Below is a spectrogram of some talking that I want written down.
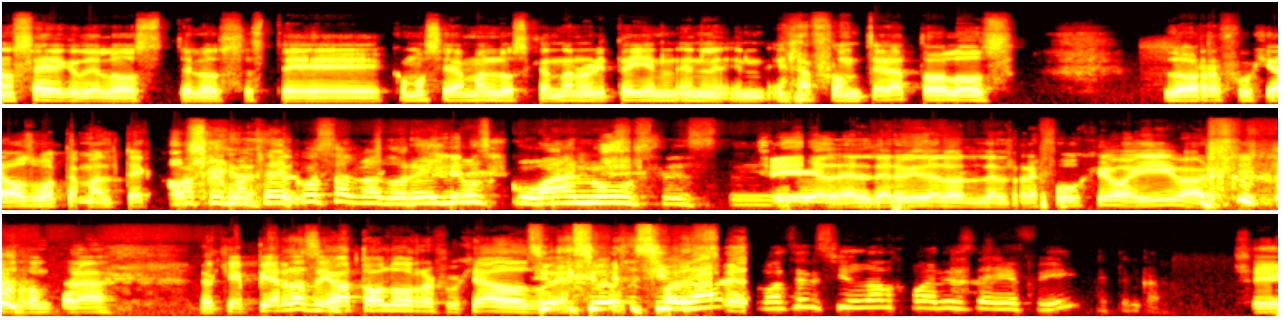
no sé, de los, de los, este, ¿cómo se llaman los que andan ahorita ahí en, la frontera? Todos los, los refugiados guatemaltecos. Guatemaltecos, salvadoreños, cubanos. Este. Sí, el, derby del refugio ahí, a ver si frontera. El que pierda se lleva a todos los refugiados. ciudad, va a ser Ciudad Juárez de F. Sí,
